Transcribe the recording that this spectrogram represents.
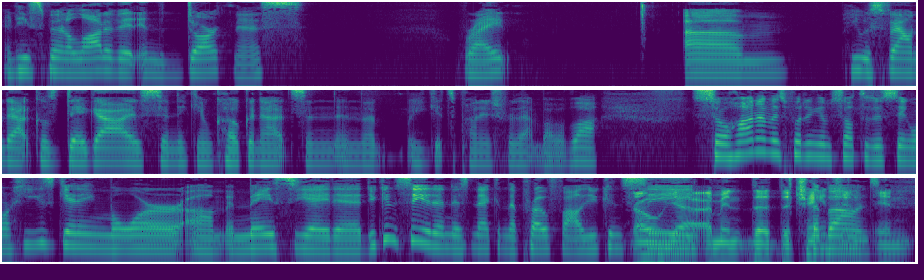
and he spent a lot of it in the darkness. Right. Um, he was found out because Degas is sending him coconuts, and and the, he gets punished for that. And blah blah blah. So Hunnam is putting himself through this thing where he's getting more um, emaciated. You can see it in his neck in the profile. You can see. Oh yeah, I mean the the change in, bones. in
